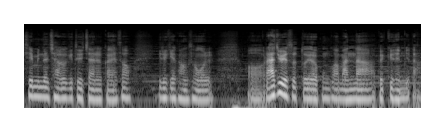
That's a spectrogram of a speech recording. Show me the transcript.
재밌는 자극이 되지 않을까 해서 이렇게 방송을 어, 라디오에서 또 여러분과 만나 뵙게 됩니다.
